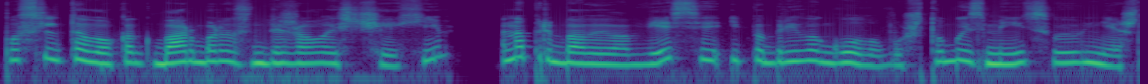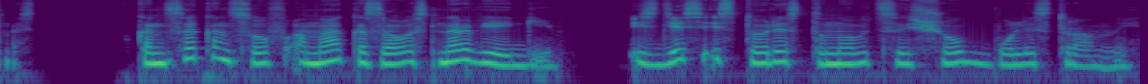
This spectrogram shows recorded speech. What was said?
После того, как Барбара сбежала из Чехии, она прибавила в весе и побрила голову, чтобы изменить свою внешность. В конце концов, она оказалась в Норвегии, и здесь история становится еще более странной.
